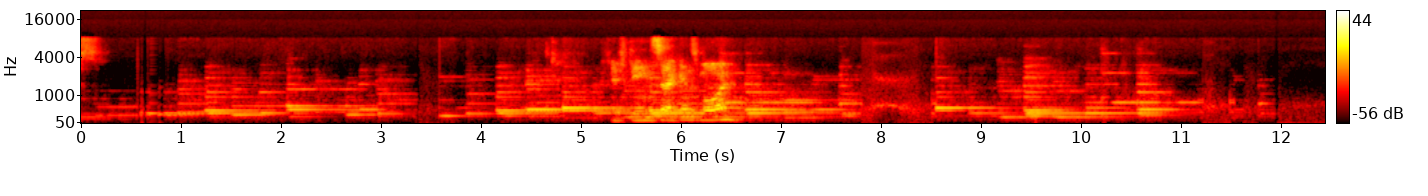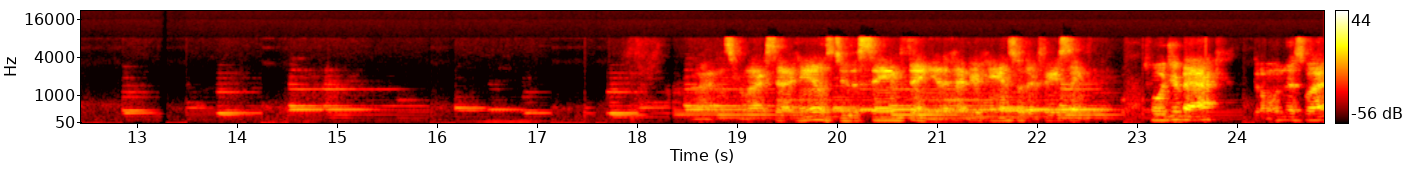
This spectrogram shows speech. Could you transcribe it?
Fifteen seconds more. Same thing. You have your hands so they're facing towards your back, going this way.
